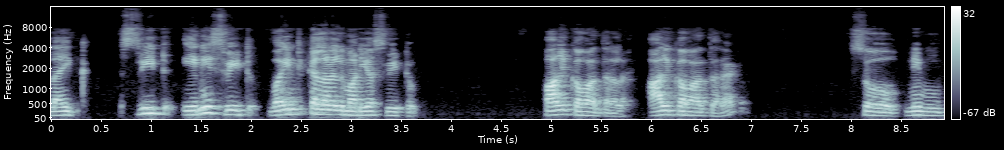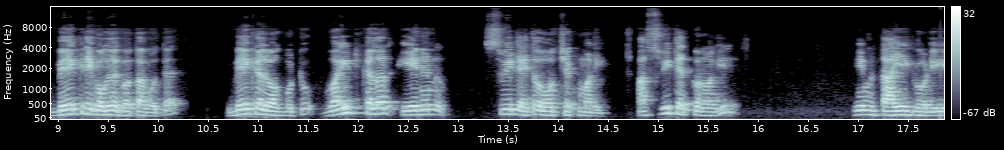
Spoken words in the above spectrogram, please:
Like sweet any sweet white colour ಅಲ್ಲಿ ಮಾಡಿರೋ ಸ್ವೀಟ್ ಪಾಲ್ಕವ ಅಂತಾರಲ್ಲ ಆಲ್ಕವ ಅಂತಾರೆ. ಸೊ ನೀವು ಬೇಕರಿಗೆ ಹೋಗಿದ್ರೆ ಗೊತ್ತಾಗುತ್ತೆ. ಬೇಕರಿಯಲ್ಲಿ ಹೋಗ್ಬಿಟ್ಟು ವೈಟ್ ಕಲರ್ ಏನೇನು ಸ್ವೀಟ್ ಐತೋ ಹೋಗಿ ಚೆಕ್ ಮಾಡಿ. ಆ ಸ್ವೀಟ್ ಎತ್ಕೊಂಡು ಹೋಗಿ ನಿಮ್ಮ ತಾಯಿ ಕೊಡಿ,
